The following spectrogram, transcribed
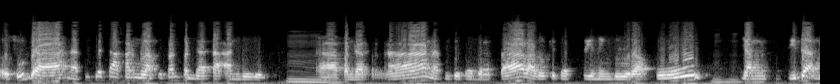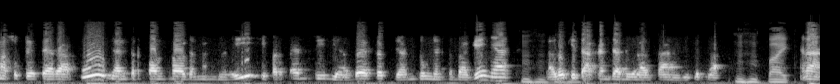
uh, sudah nanti kita akan melakukan pendataan dulu hmm. uh, pendataan nanti kita data lalu kita screening dulu rapuh hmm. yang tidak masuk kriteria rapuh dan terkontrol dengan baik hipertensi diabetes jantung dan sebagainya hmm lalu kita akan jadwalkan gitu Pak. Mm-hmm, baik. Nah,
